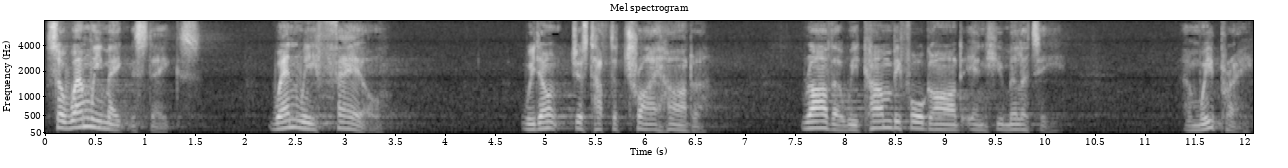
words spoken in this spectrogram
So when we make mistakes, when we fail, we don't just have to try harder. Rather, we come before God in humility and we pray,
